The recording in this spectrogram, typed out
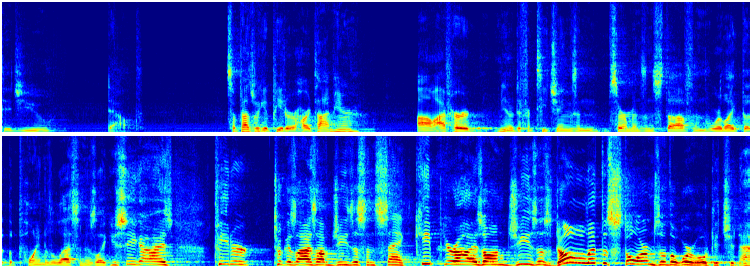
did you doubt? Sometimes we give Peter a hard time here um, I've heard you know different teachings and sermons and stuff, and where like the, the point of the lesson is like, you see, guys, Peter took his eyes off Jesus and sank. Keep your eyes on Jesus. Don't let the storms of the world get you down.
